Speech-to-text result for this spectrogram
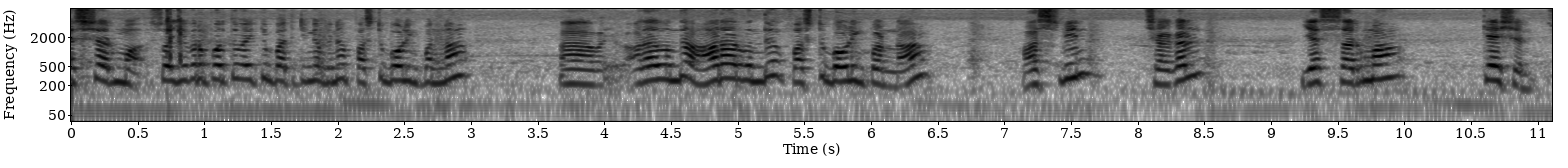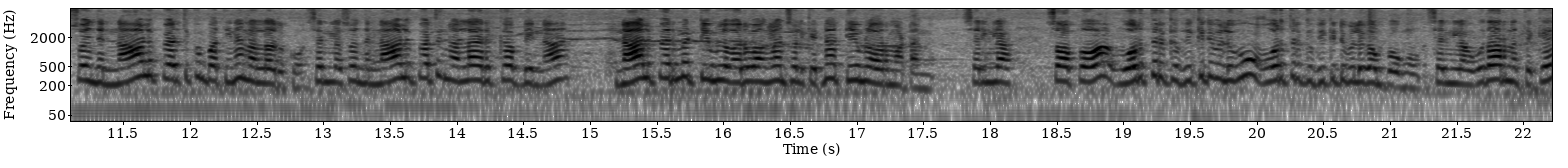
எஸ் சர்மா. ஸோ இவரை பொறுத்த வரைக்கும் பார்த்துட்டிங்க அப்படின்னா ஃபஸ்ட்டு பவுலிங் பண்ணால் அதாவது வந்து ஆர்ஆர் வந்து ஃபஸ்ட்டு பவுலிங் பண்ணால் அஸ்வின் சகல் எஸ் சர்மா கேஷன் ஸோ இந்த நாலு பேர்த்துக்கும் பார்த்தீங்கன்னா நல்லா இருக்கும். சரிங்களா? ஸோ இந்த நாலு பேர்த்துக்கு நல்லா இருக்குது அப்படின்னா நாலு பேருமே டீமில் வருவாங்களான்னு சொல்லி கேட்டால் டீமில் வர மாட்டாங்க சரிங்களா? ஸோ அப்போது ஒருத்தருக்கு விக்கெட் விழுகும் ஒருத்தருக்கு விக்கெட் விழுகம் போகும். சரிங்களா? உதாரணத்துக்கு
